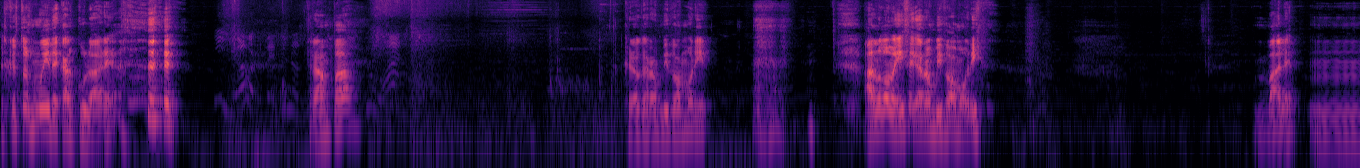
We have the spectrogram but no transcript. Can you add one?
Es que esto es muy de calcular, ¿eh? Trampa. Creo que Rombit va a morir. Algo me dice que Rombit va a morir. Vale. Mmm...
